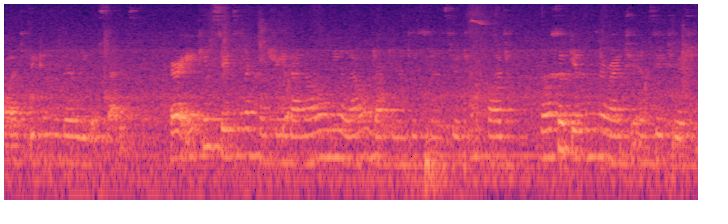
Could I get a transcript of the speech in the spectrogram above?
college because of their legal status. There are 18 states in the country that not only allow undocumented students to attend college, but also give them the right to in-state tuition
